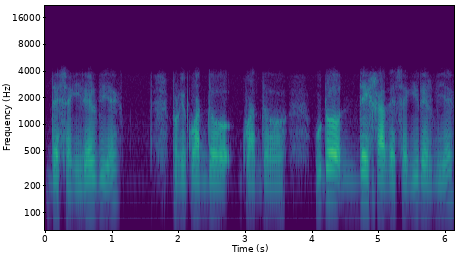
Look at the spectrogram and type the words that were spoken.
de seguir el bien, porque cuando, cuando uno deja de seguir el bien,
